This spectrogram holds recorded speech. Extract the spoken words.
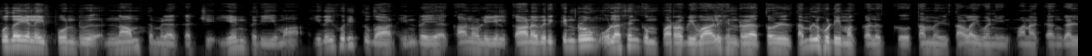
புதையலைப் போன்று நாம் தமிழர் கட்சி ஏன் தெரியுமா? இதை குறித்து தான் இன்றைய காணொளியில் காணவிருக்கின்றோம். உலகெங்கும் பரவி வாழ்கின்ற தொழில் தமிழ்குடி மக்களுக்கு தமிழ் தலைவனின் வணக்கங்கள்.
